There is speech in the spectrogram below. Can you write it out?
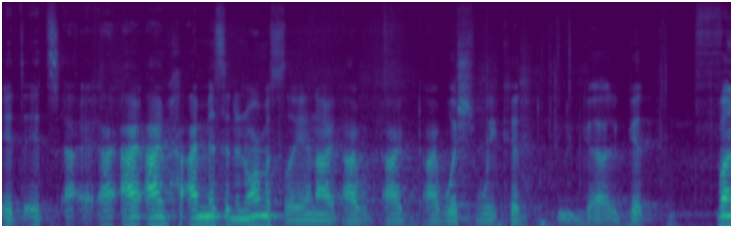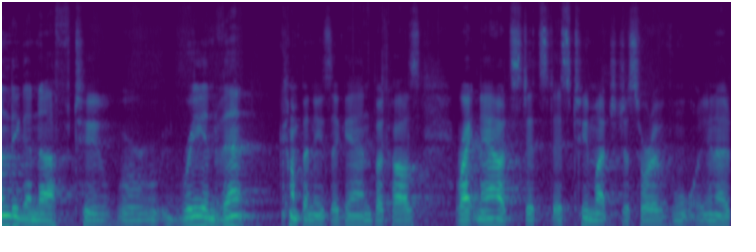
it, it's I, I, I, I miss it enormously, and I, I, I, I wish we could uh, get funding enough to re- reinvent companies again because right now it's it's it's too much just sort of you know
